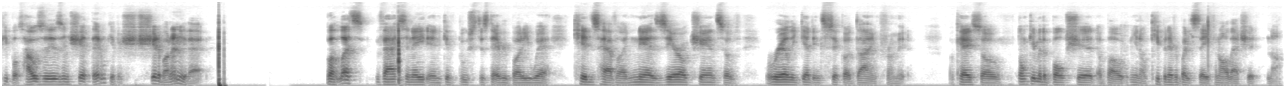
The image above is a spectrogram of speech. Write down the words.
people's houses and shit. They don't give a shit about any of that. But let's vaccinate and give boosters to everybody where kids have a near zero chance of really getting sick or dying from it. Okay, so don't give me the bullshit about, you know, keeping everybody safe and all that shit. No.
